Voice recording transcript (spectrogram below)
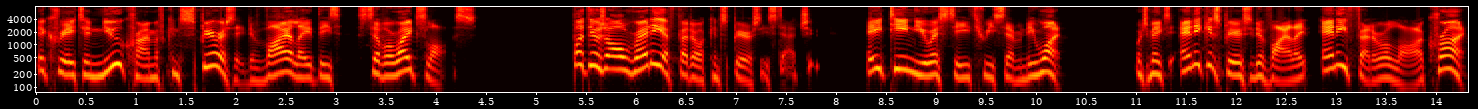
it creates a new crime of conspiracy to violate these civil rights laws. But there's already a federal conspiracy statute, 18 U.S.C. 371, which makes any conspiracy to violate any federal law a crime.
